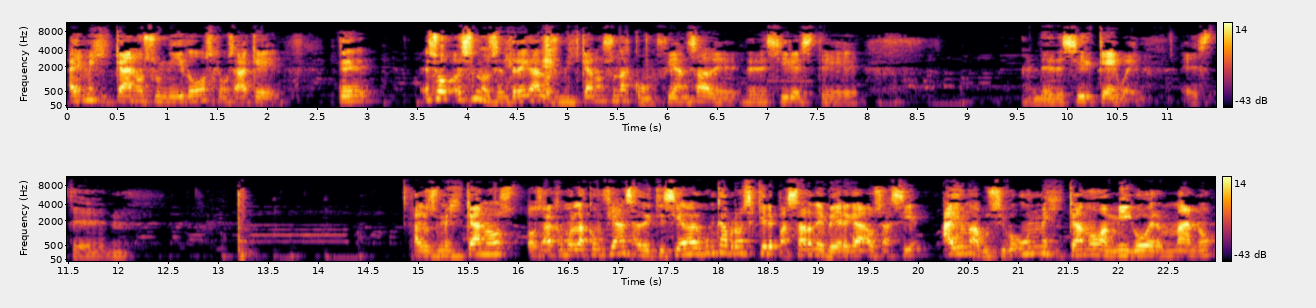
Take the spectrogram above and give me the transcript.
hay mexicanos unidos, o sea, que, eso, eso nos entrega a los mexicanos una confianza de decir, este, de decir que, güey, este a los mexicanos, o sea, como la confianza de que si algún cabrón se quiere pasar de verga, o sea, si hay un abusivo, un mexicano amigo, hermano,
